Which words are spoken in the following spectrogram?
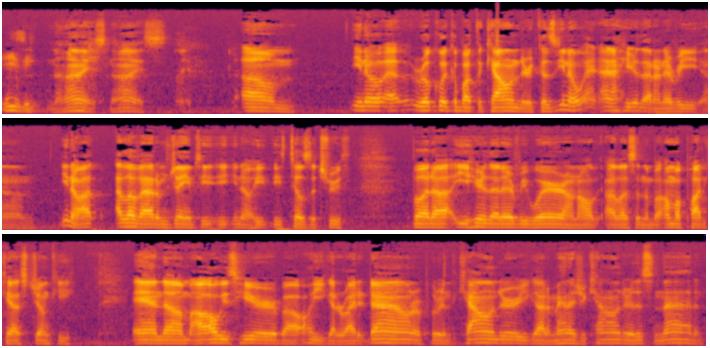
easy. Nice, nice. Um, you know, uh, real quick about the calendar because you know, and I hear that on every. Um, you know, I, I love Adam James. He, he you know he, he tells the truth, but uh, you hear that everywhere on all. I listen to. I'm a podcast junkie, and um, I always hear about oh you got to write it down or put it in the calendar. You got to manage your calendar, this and that, and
